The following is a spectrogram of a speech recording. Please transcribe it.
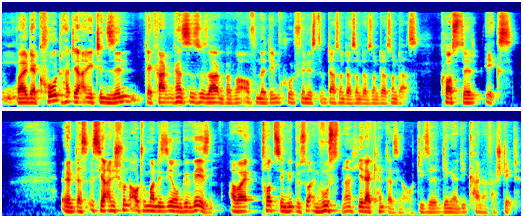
Weil der Code hat ja eigentlich den Sinn, der Krankenkasse zu sagen, pass mal auf, unter dem Code findest du das und das und das und das und das. Kostet X. Äh, das ist ja eigentlich schon Automatisierung gewesen. Aber trotzdem gibt es so ein Wust. Ne? Jeder kennt das ja auch, diese Dinge, die keiner versteht.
